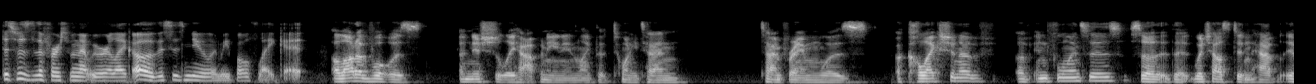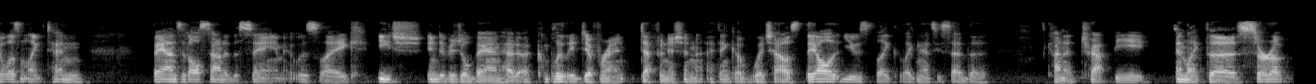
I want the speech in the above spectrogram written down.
this was the first one that we were like, oh, this is new, and we both like it. A lot of what was initially happening in like the 2010 timeframe was a collection of of influences. So that Witch House didn't have it wasn't like ten bands that all sounded the same. It was like each individual band had a completely different definition. I think of Witch House. They all used like like Nancy said the kind of trap beat and like the syrup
